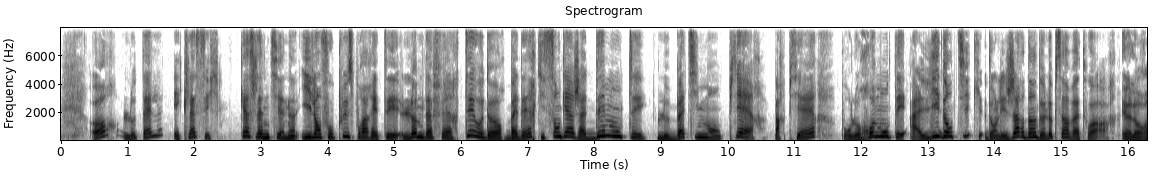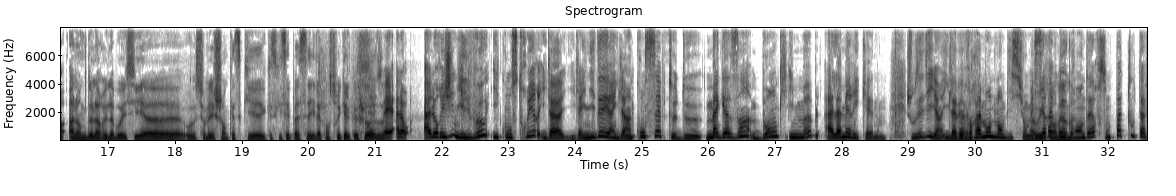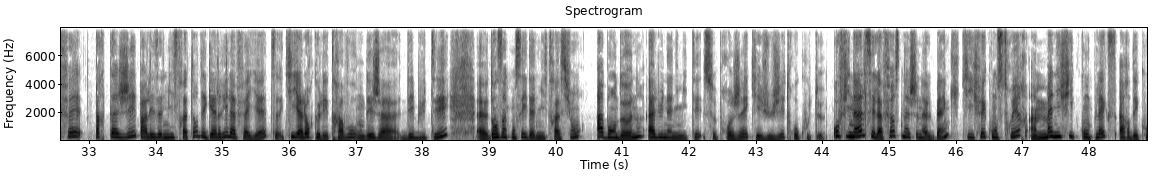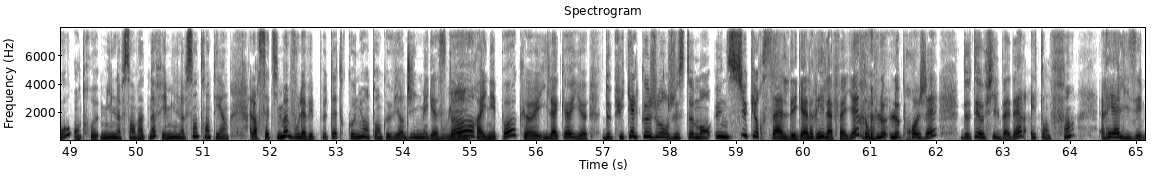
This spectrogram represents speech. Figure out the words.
Or, l'hôtel est classé. Qu'à cela ne tienne, il en faut plus pour arrêter l'homme d'affaires Théodore Bader qui s'engage à démonter le bâtiment pierre par pierre pour le remonter à l'identique dans les jardins de l'Observatoire. Et alors, à l'angle de la rue de la Boétie, euh, sur les champs, qu'est-ce qui, qu'est-ce qui s'est passé? Il a construit quelque chose? Mais alors, à l'origine, il veut y construire, il a, il a une idée, hein, il a un concept de magasin, banque, immeuble à l'américaine. Je vous ai dit, hein, il avait vraiment de l'ambition, mais ah ses rêves de grandeur sont pas tout à fait partagés par les administrateurs des Galeries Lafayette, qui, alors que les travaux ont déjà débuté, euh, dans un conseil d'administration, abandonne à l'unanimité ce projet qui est jugé trop coûteux. Au final, c'est la First National Bank qui fait construire un magnifique complexe art déco entre 1929 et 1931. Alors cet immeuble, vous l'avez peut-être connu en tant que Virgin Megastore à une époque. Euh, il accueille depuis quelques jours justement une succursale des Galeries Lafayette. Donc le, le projet de Théophile Bader est enfin réalisé.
